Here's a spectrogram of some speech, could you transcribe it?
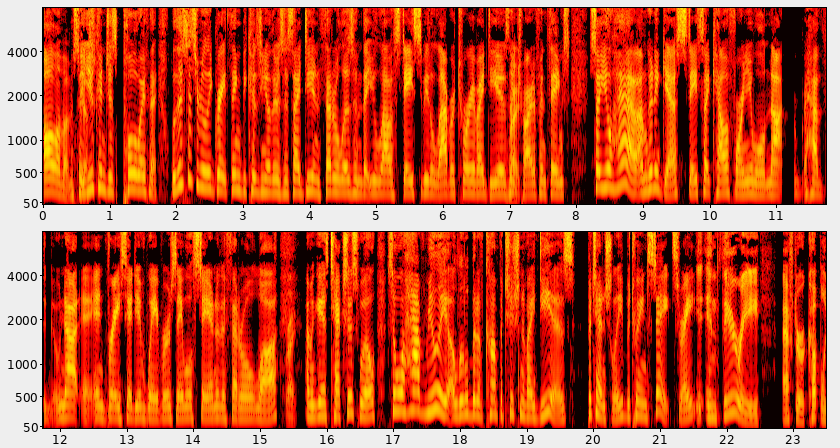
All of them. So Yes. you can just pull away from that. Well, this is a really great thing because, you know, there's this idea in federalism that you allow states to be the laboratory of ideas and Right. try different things. So you'll have, I'm going to guess, states like California will not have, not embrace the idea of waivers. They will stay under the federal law. Right. I'm going to guess Texas will. So we'll have really a little bit of competition of ideas potentially between states, right? In theory, after a couple,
